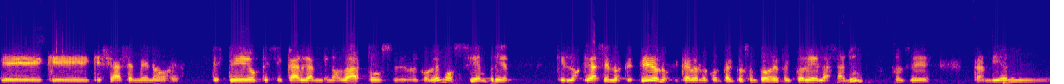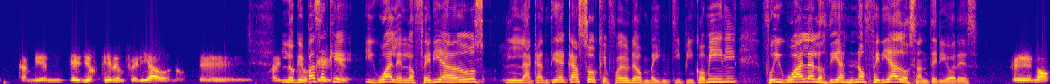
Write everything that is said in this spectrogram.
eh, que, que se hacen menos eh, testeos, que se cargan menos datos. Eh, recordemos siempre que los que hacen los testeos, los que cargan los contactos, son todos efectores de la salud. Entonces, también también ellos tienen feriados, ¿no? Eh, Lo que pasa es que igual en los feriados la cantidad de casos que fueron veintipico mil fue igual a los días no feriados anteriores. Eh, no,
